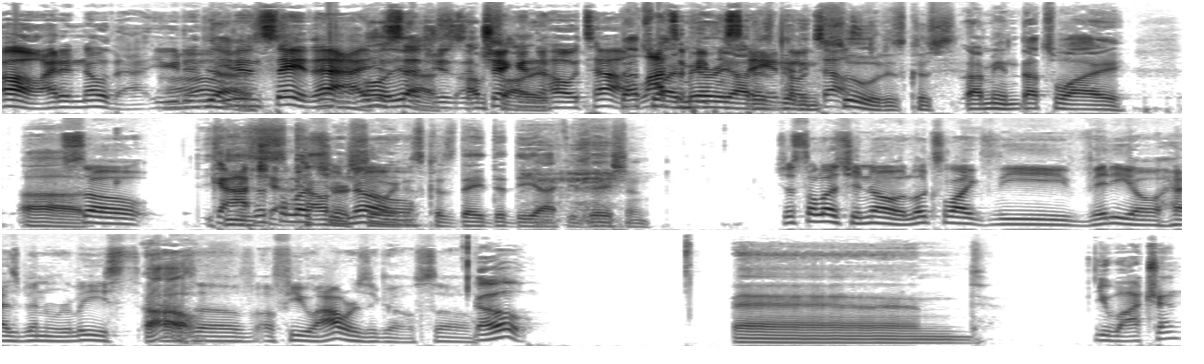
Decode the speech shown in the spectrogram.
oh, I didn't know that. You didn't. You Yes. didn't say that. I Oh, just yes. said she was a I'm chick in sorry. the hotel. That's Lots why of Marriott is getting hotels. sued. Is because I mean that's why uh, so Gotcha. just to let you know, because they did the accusation. Just to let you know, it looks like the video has been released as Oh. of a few hours ago. So Oh, And you watching?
